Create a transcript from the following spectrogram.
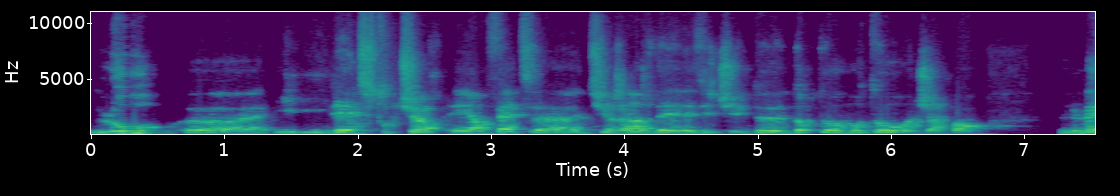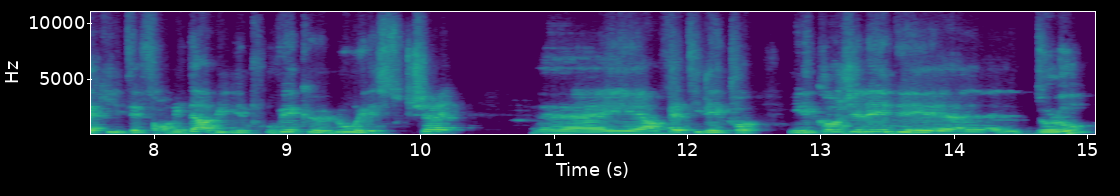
L'eau, euh, il, est une structure. Et en fait, euh, tu regardes les, études de Dr. Moto au Japon. Le mec, il était formidable. Il a prouvé que l'eau est structurée. Euh, et en fait, il est, il est congelé des, de l'eau.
